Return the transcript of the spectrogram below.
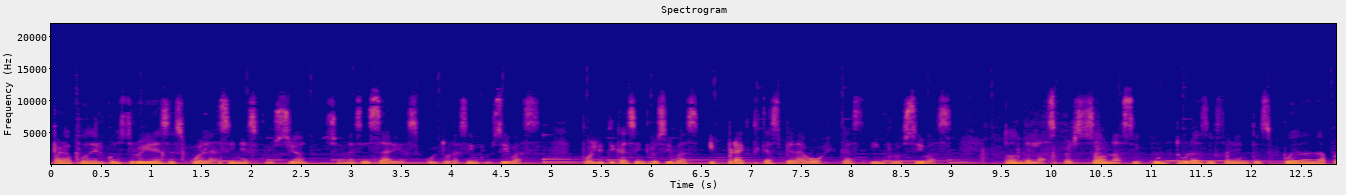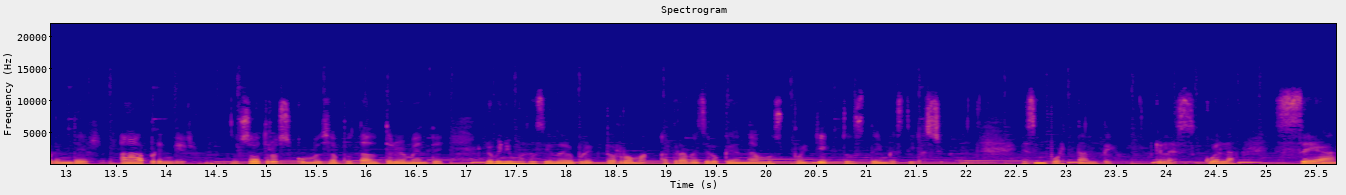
Para poder construir esa escuela sin exclusión son necesarias culturas inclusivas, políticas inclusivas y prácticas pedagógicas inclusivas, donde las personas y culturas diferentes puedan aprender a aprender. Nosotros, como he apuntado anteriormente, lo venimos haciendo en el proyecto Roma a través de lo que denominamos proyectos de investigación. Es importante que la escuela sea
